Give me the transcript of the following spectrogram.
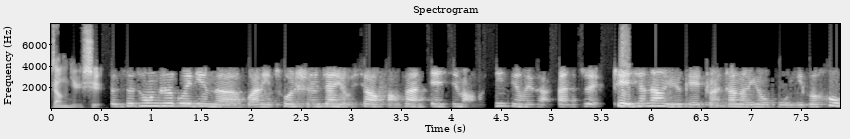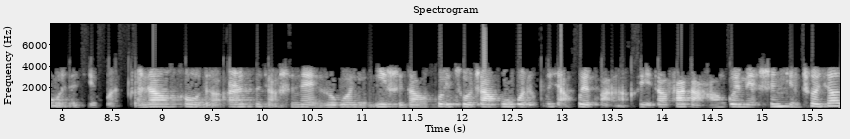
张女士：此次通知规定的管理措施将有效防范电信网络新型违法犯罪，这也相当于给转账的用户一个后悔的机会。转账后的二十四小时内，如果你意识到汇错账户或者不想汇款了，可以到发卡行柜面申请撤销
